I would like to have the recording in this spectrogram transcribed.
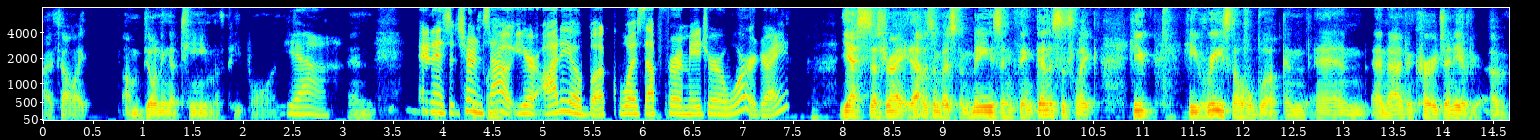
I felt like I'm building a team of people. And, yeah. And and as it turns out, your audiobook was up for a major award, right? Yes, that's right. That was the most amazing thing. Dennis is like he he reads the whole book, and and and I'd encourage any of, of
